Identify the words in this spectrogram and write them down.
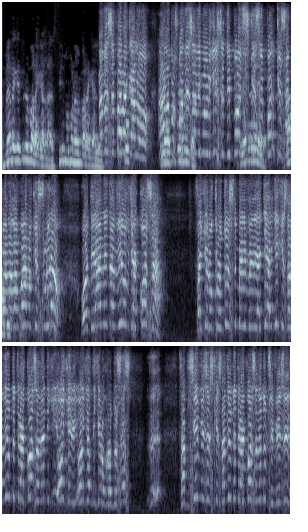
Εμένα γιατί με παρακαλάς, τι είμαι εγώ να με Μα παρακαλείς. δεν σε παρακαλώ, αλλά Πρόεδρε, προσπαθείς να δημιουργήσεις εντυπώσεις και, σε, πα- και σου Άκου. επαναλαμβάνω και σου λέω ότι αν ήταν 2.200 θα χειροκροτούσε την Περιφερειακή Αρχή και στα 2.400 δεν τη, χει- όχι, όχι θα τη χειροκροτούσες. Δε- Θα ψήφιζες και στα 2.400 δεν το ψηφίζεις;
